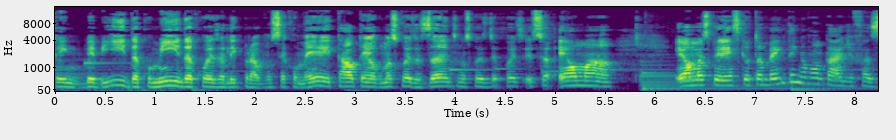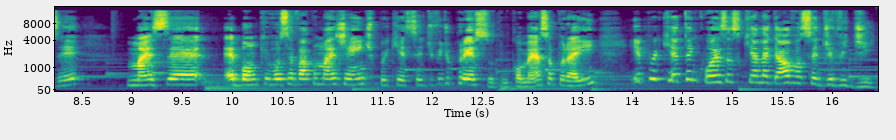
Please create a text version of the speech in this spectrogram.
tem bebida, comida, coisa ali pra você comer e tal. Tem algumas coisas antes, umas coisas depois. Isso é uma, é uma experiência que eu também tenho vontade de fazer. Mas é, é bom que você vá com mais gente, porque você divide o preço. Começa por aí. E porque tem coisas que é legal você dividir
